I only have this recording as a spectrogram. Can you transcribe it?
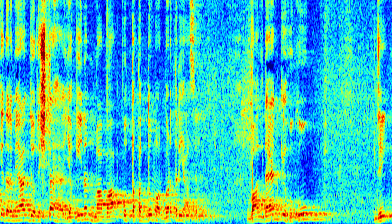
کے درمیان جو رشتہ ہے، یقیناً ماں باپ کو تقدم اور برتری حاصل۔ ہے والدین کے حقوق جی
